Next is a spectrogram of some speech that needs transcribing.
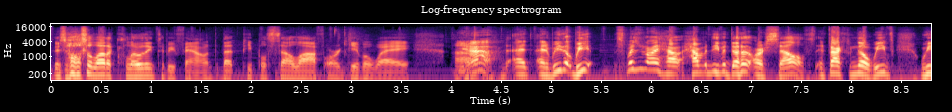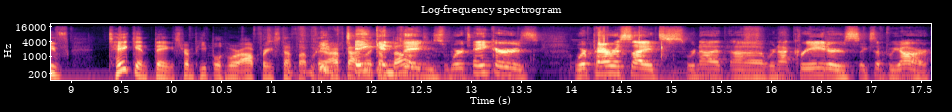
There's also a lot of clothing to be found that people sell off or give away Um, Yeah. and and we don't we Spencer and I ha- haven't even done it ourselves in fact no we've we've taken things from people who are offering stuff up there We've I've got taken belt. things. We're takers. We're parasites. We're not. Uh, we're not creators, except we are.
